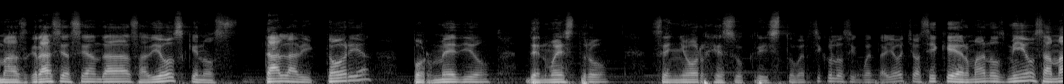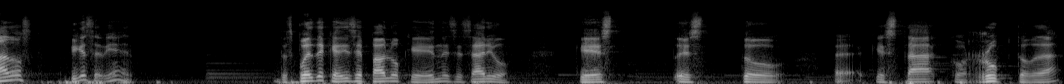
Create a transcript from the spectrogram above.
Mas gracias sean dadas a Dios que nos da la victoria por medio de nuestro Señor Jesucristo. Versículo 58. Así que hermanos míos, amados, fíjese bien. Después de que dice Pablo que es necesario que es esto eh, que está corrupto, ¿verdad?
